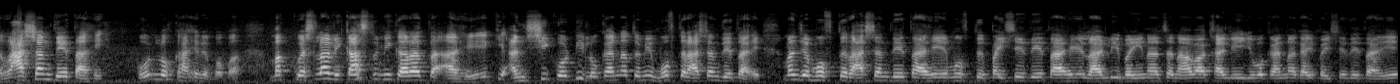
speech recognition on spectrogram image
राशन देत आहे. कोण लोक आहे रे बाबा? मग कसला विकास तुम्ही करत आहे की ऐंशी कोटी लोकांना तुम्ही मुफ्त राशन देत आहे? म्हणजे मुफ्त राशन देत आहे मुफ्त पैसे देत आहे लाडली बहिणाच्या नावाखाली युवकांना काही पैसे देत आहे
